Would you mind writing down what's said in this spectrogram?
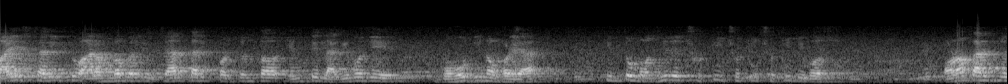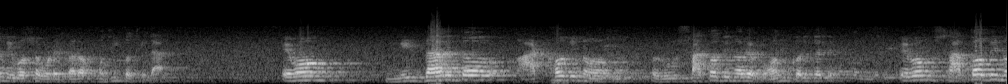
ବାଇଶ ତାରିଖଠୁ ଆରମ୍ଭ କରି ଚାର ତାରିଖ ପର୍ଯ୍ୟନ୍ତ ଏମିତି ଲାଗିବ ଯେ ବହୁଦିନ ଭଳିଆ କିନ୍ତୁ ମଝିରେ ଛୁଟି ଛୁଟି ଛୁଟି ଦିବସ ଅଣକାର୍ଯ୍ୟ ଦିବସ ଗୁଡ଼ିକର ଅଧିକ ଥିଲା ଏବଂ ନିର୍ଦ୍ଧାରିତ ଆଠ ଦିନରୁ ସାତ ଦିନରେ ବନ୍ଦ କରିଦେଲେ ଏବଂ ସାତ ଦିନ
